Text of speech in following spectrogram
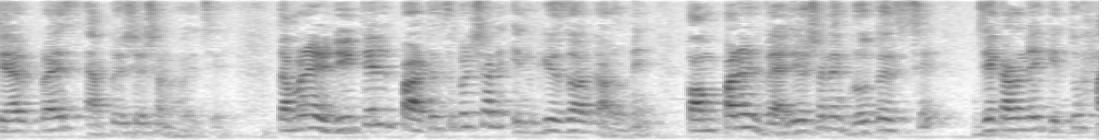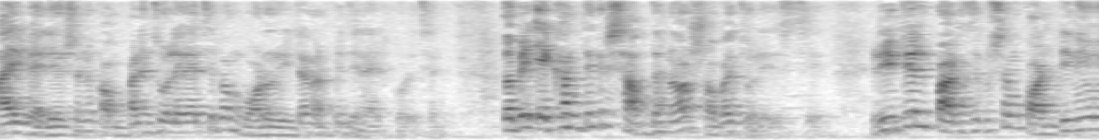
শেয়ার প্রাইস অ্যাপ্রিসিয়েশন হয়েছে। তার মানে রিটেল পার্টিসিপেশন ইনক্রিজ হওয়ার কারণে কোম্পানির ভ্যালুয়েশনে গ্রোথ এসছে, যে কারণে কিন্তু হাই ভ্যালুয়েশনে কোম্পানি চলে গেছে এবং বড় রিটার্ন আপনি জেনারেট করেছেন। তবে এখান থেকে সাবধান হওয়ার সবাই চলে এসছে। রিটেল পার্টিসিপেশন কন্টিনিউ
